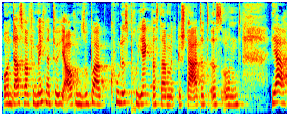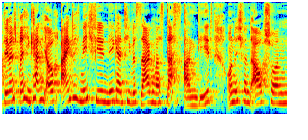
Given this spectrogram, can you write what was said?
Und das war für mich natürlich auch ein super cooles Projekt, was damit gestartet ist und ja, dementsprechend kann ich auch eigentlich nicht viel Negatives sagen, was das angeht. Und ich finde auch schon,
